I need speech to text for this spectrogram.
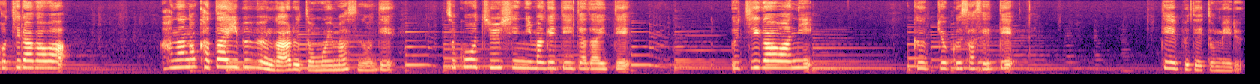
こちら側鼻の硬い部分があると思いますのでそこを中心に曲げていただいて内側に屈曲させてテープで留める。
